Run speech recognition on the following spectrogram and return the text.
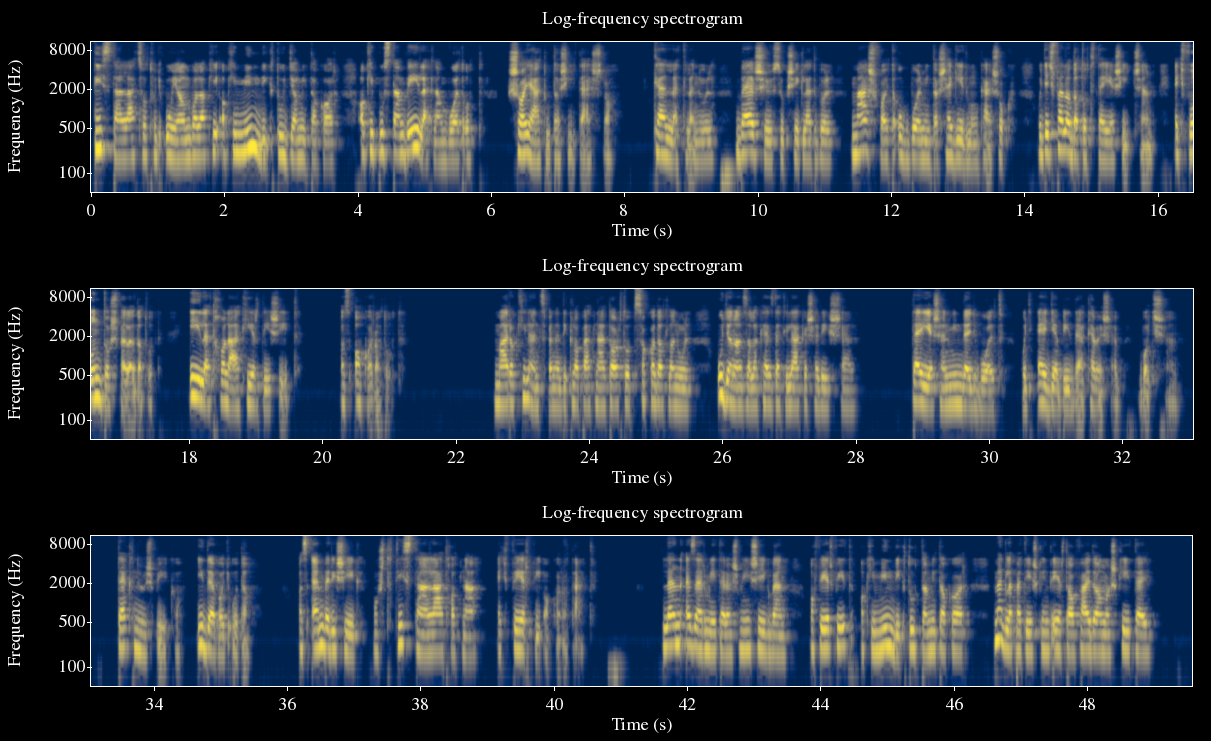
Tisztán látszott, hogy olyan valaki, aki mindig tudja, mit akar, aki pusztán véletlen volt ott, saját utasításra. Kelletlenül, belső szükségletből, másfajta okból, mint a segédmunkások, hogy egy feladatot teljesítsen, egy fontos feladatot, élet-halál kérdését, az akaratot. Már a 90. lapátnál tartott szakadatlanul, ugyanazzal a kezdeti lelkesedéssel. Teljesen mindegy volt, hogy egy ebéddel kevesebb, vagy sem. Teknős béka, ide vagy oda. Az emberiség most tisztán láthatná egy férfi akaratát. Len ezer méteres mélységben a férfit, aki mindig tudta, mit akar, meglepetésként érte a fájdalmas kételj.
